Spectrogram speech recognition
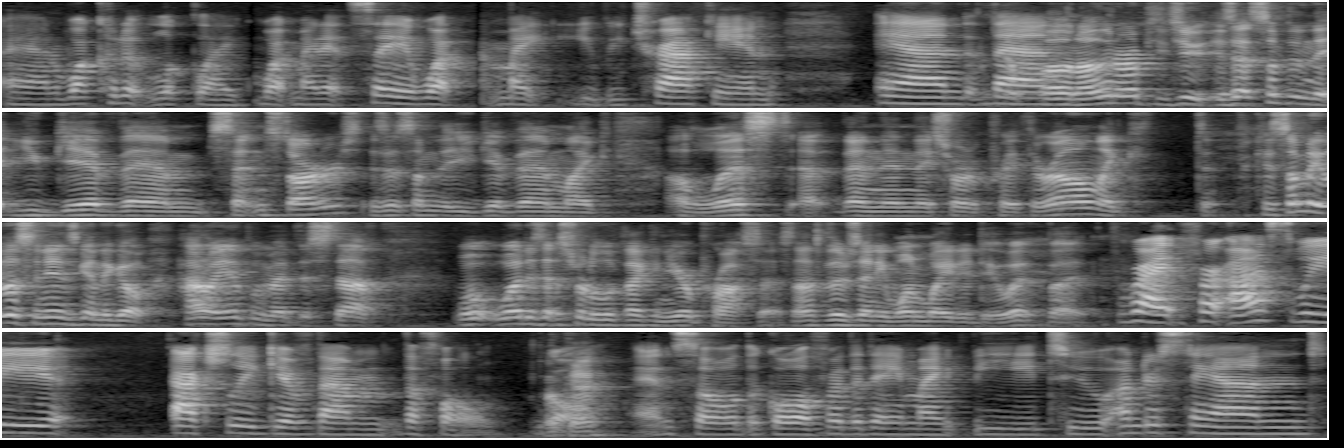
and what could it look like? What might it say? What might you be tracking? And then. Well, and I'll interrupt you too. Is that something that you give them sentence starters? Is it something that you give them like a list uh, and then they sort of create their own? Like, because somebody listening is going to go, how do I implement this stuff? What, what does that sort of look like in your process? Not that there's any one way to do it, but. Right. For us, we actually give them the full goal. Okay. And so the goal for the day might be to understand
